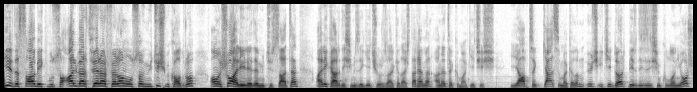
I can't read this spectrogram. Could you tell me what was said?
Bir de sağ bek bulsa Albert Ferrer falan olsa müthiş bir kadro. Ama şu haliyle de müthiş zaten. Ali kardeşimize geçiyoruz arkadaşlar. Hemen ana takıma geçiş yaptık. Gelsin bakalım. 3-2-4-1 dizilişini kullanıyor.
